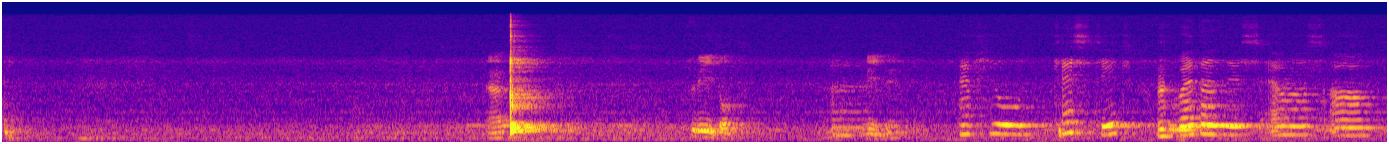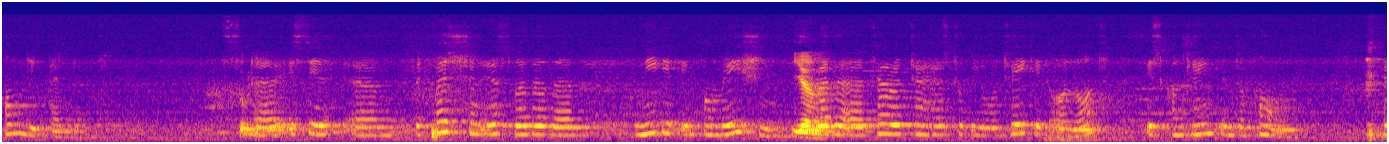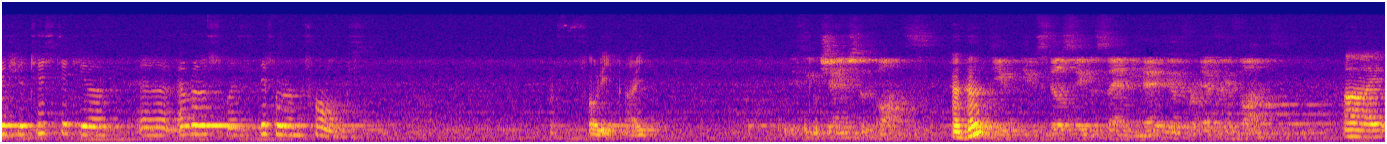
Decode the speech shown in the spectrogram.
And three uh, Have you tested mm-hmm. whether these errors are home dependent? Sorry. Uh, is the, um, the question is whether the needed information, yeah. whether a character has to be rotated or not, is contained in the form. Have you tested your uh, arrows with different forms? Sorry, I... If you change the fonts, uh -huh. do, you, do you still see the same behavior for every font? I...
